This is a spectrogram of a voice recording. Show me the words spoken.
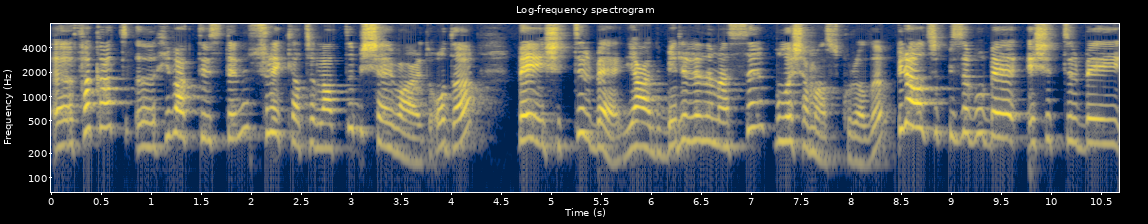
E, fakat e, HIV aktivistlerinin sürekli hatırlattığı bir şey vardı. O da B eşittir B yani belirlenemezse bulaşamaz kuralı. Birazcık bize bu B eşittir B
